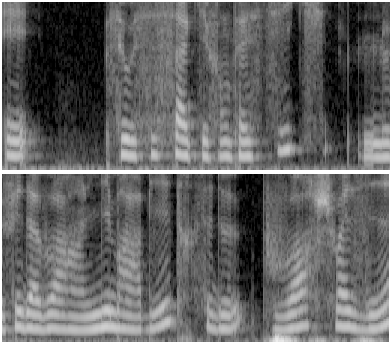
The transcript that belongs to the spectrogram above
Et c'est aussi ça qui est fantastique, le fait d'avoir un libre arbitre, c'est de pouvoir choisir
